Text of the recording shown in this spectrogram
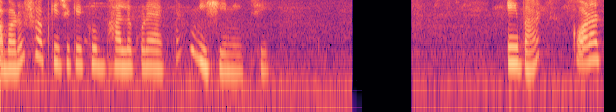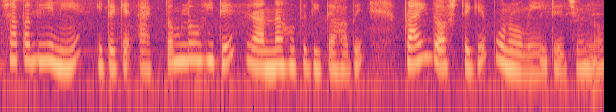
আবারও সব কিছুকে খুব ভালো করে একবার মিশিয়ে নিচ্ছি। এবার কড়ার চাপা দিয়ে নিয়ে এটাকে একদম লো হিটে রান্না হতে দিতে হবে প্রায় দশ থেকে পনেরো মিনিটের জন্য।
